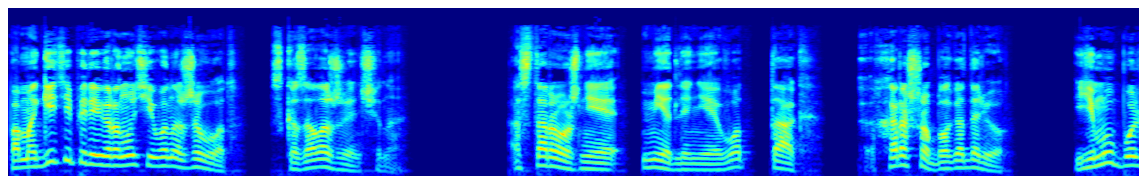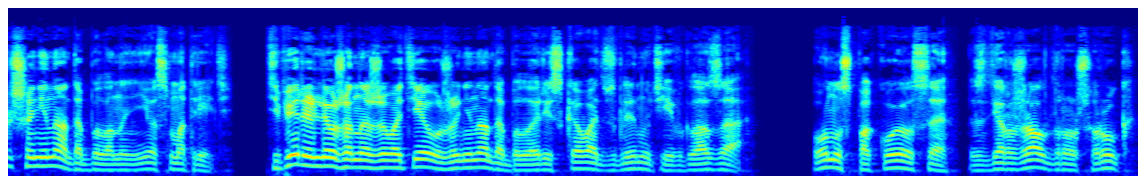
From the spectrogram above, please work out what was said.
«Помогите перевернуть его на живот», — сказала женщина. «Осторожнее, медленнее, вот так. Хорошо, благодарю». Ему больше не надо было на нее смотреть. Теперь, лежа на животе, уже не надо было рисковать взглянуть ей в глаза. Он успокоился, сдержал дрожь рук.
